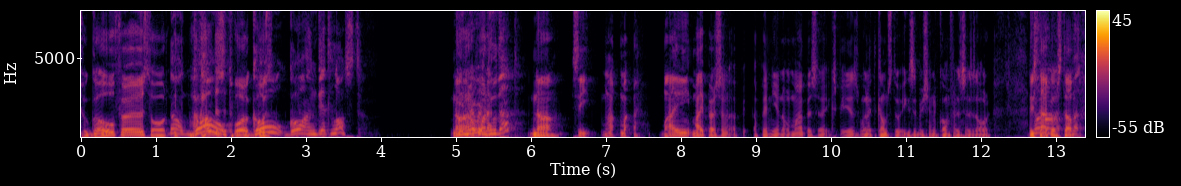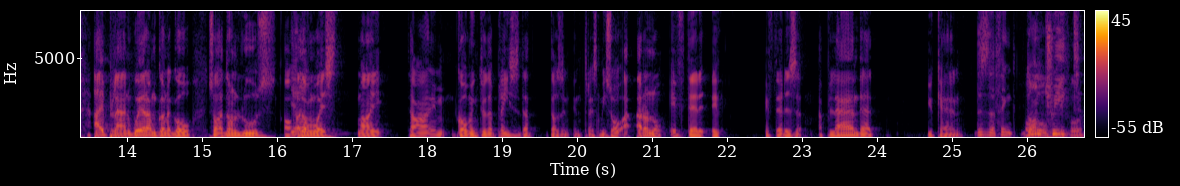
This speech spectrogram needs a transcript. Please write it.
to go first, or No, it- go. how does it work? Go go and get lost. no, you I never wanna- do that. No, see, my my my, my personal op- opinion or my personal experience when it comes to exhibition conferences or this No, type no, of stuff, I plan where I'm gonna go so I don't lose, or Yeah. I don't waste my time going to the places that doesn't interest me. So I, I don't know if there if if there is a, a plan that you can. This is the thing. Follow Don't treat before-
